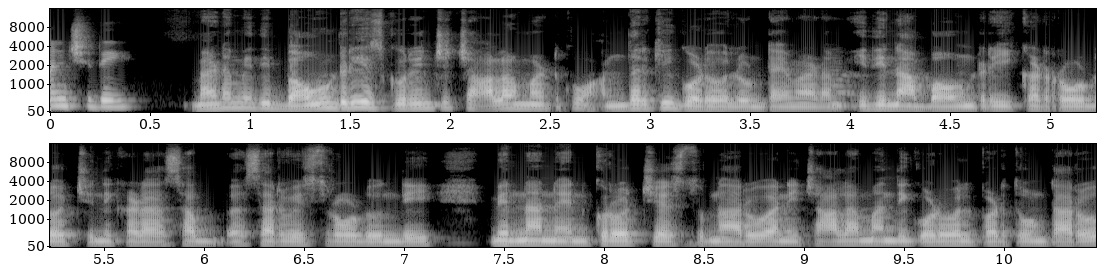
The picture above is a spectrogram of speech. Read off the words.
మంచిది? మేడం ఇది బౌండరీస్ గురించి చాలా మటుకు అందరికీ గొడవలు ఉంటాయి మేడం. ఇది నా బౌండరీ ఇక్కడ రోడ్ వచ్చింది ఇక్కడ సబ్ సర్వీస్ రోడ్ ఉంది మీరు నన్ను ఎన్క్రోచ్ చేస్తున్నారు అని చాలా మంది గొడవలు పడుతూ ఉంటారు.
